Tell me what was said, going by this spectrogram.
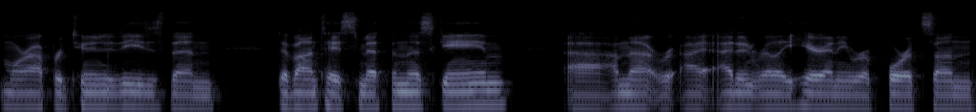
more opportunities than DeVonta Smith in this game. Uh, I'm not. I, I didn't really hear any reports on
